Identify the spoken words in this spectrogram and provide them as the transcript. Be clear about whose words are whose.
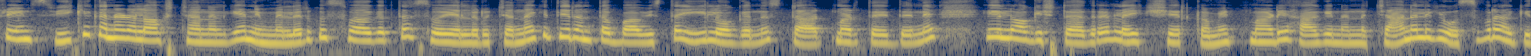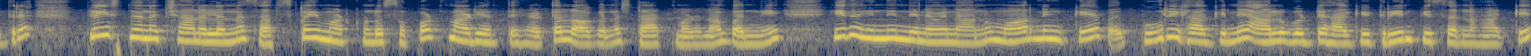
Speaker 1: Friends V K Kannada logs ಚಾನಲ್ಗೆ ನಿಮ್ಮೆಲ್ಲರಿಗೂ ಸ್ವಾಗತ. ಸೊ, ಎಲ್ಲರೂ ಚೆನ್ನಾಗಿದ್ದೀರಂತ ಭಾವಿಸ್ತಾ ಈ ಲಾಗನ್ನು ಸ್ಟಾರ್ಟ್ ಮಾಡ್ತಾ ಇದ್ದೇನೆ. ಈ ಲಾಗ್ ಇಷ್ಟ ಆದರೆ ಲೈಕ್, ಶೇರ್, ಕಮೆಂಟ್ ಮಾಡಿ. ಹಾಗೆ ನನ್ನ ಚಾನಲ್ಗೆ ಹೊಸಬರಾಗಿದ್ದರೆ ಪ್ಲೀಸ್ ನನ್ನ ಚಾನಲನ್ನು ಸಬ್ಸ್ಕ್ರೈಬ್ ಮಾಡಿಕೊಂಡು ಸಪೋರ್ಟ್ ಮಾಡಿ ಅಂತ ಹೇಳ್ತಾ ಲಾಗನ್ನು ಸ್ಟಾರ್ಟ್ ಮಾಡೋಣ. ಬನ್ನಿ. ಇದು ಹಿಂದಿನ ದಿನವೇ ನಾನು ಮಾರ್ನಿಂಗ್ಗೆ ಪೂರಿ ಹಾಗೆಯೇ ಆಲೂಗಡ್ಡೆ ಹಾಗೆ ಗ್ರೀನ್ ಪೀಸನ್ನು ಹಾಕಿ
